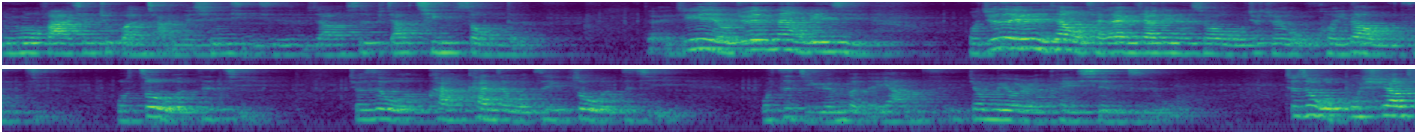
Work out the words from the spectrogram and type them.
有没有发现去观察你的心情，其实比较是比较轻松的。对，因为我觉得那种练习，我觉得有点像我踩在瑜伽垫的时候，我就觉得我回到我自己，我做我自己，就是我看看着我自己做我自己，我自己原本的样子，就没有人可以限制我，就是我不需要去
